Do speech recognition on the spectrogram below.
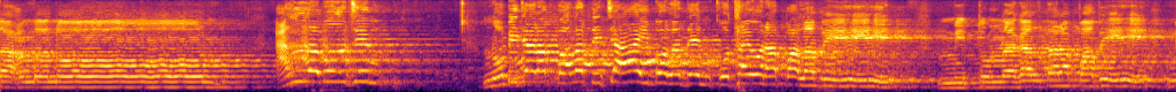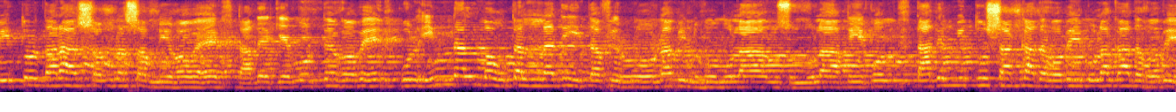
তা'মালুন। নবী যারা পালাতে চায় বলা দেন কোথায় ওরা পালাবে? মৃত্যুর নাগাল তারা পাবে, মৃত্যুর দ্বারা সামনাসামনি হবে, তাদেরকে মরতে হবে। কুল ইন্নাল মাউতাল্লাযী তাফিরুনা তাদের মৃত্যু সাক্ষাৎ হবে, মুলাকাত হবে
